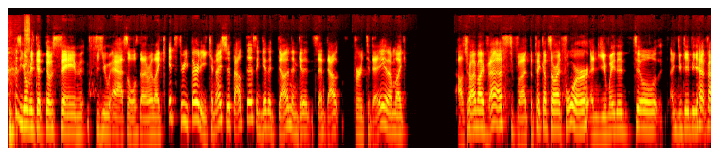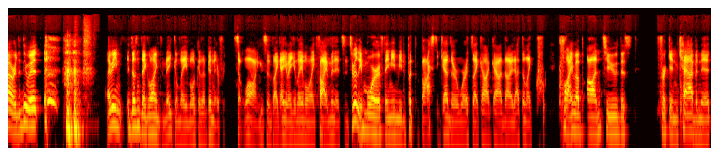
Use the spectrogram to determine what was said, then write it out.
Because you always get those same few assholes that are like it's 3.30 can i ship out this and get it done and get it sent out for today? And i'm like I'll try my best, but the pickups are at four, and you waited till uh, you gave me a half hour to do it. I mean, it doesn't take long to make a label because I've been there for so long. So it's like I can make a label in like five minutes. It's really more if they need me to put the box together, where it's like, oh god, I'd have to like cr- climb up onto this freaking cabinet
